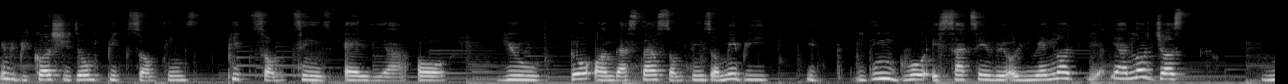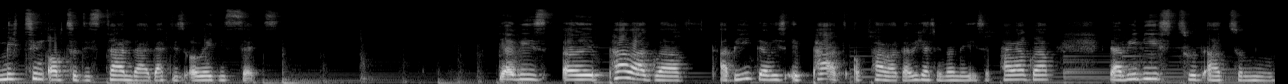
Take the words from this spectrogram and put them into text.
maybe because you don't pick some things, pick some things earlier, or you don't understand some things, or maybe you, you didn't grow a certain way, or you were not you are not just meeting up to the standard that is already set. There is a paragraph Abby, there is a part of paragraph which has been done. It's a paragraph that really stood out to me,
